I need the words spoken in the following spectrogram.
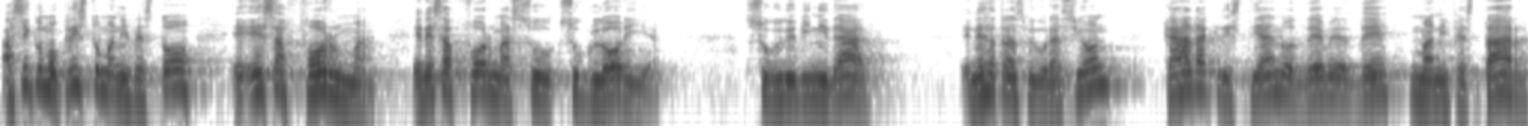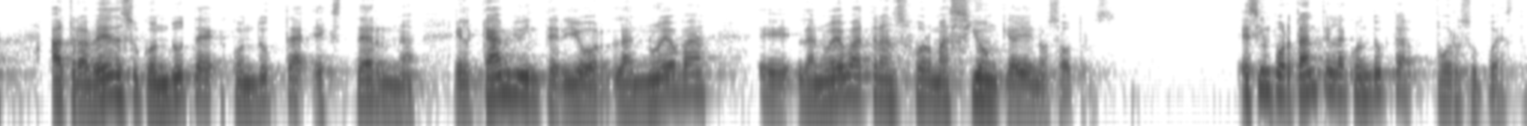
Así como Cristo manifestó e-, esa forma, en esa forma su, su gloria, su divinidad, en esa transfiguración, cada cristiano debe de manifestar a través de su conducta, conducta externa el cambio interior, la nueva, eh, la nueva transformación que hay en nosotros. ¿Es importante la conducta? Por supuesto.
